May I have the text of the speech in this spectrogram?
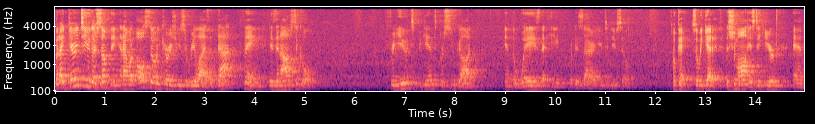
But I guarantee you there's something, and I would also encourage you to realize that that thing is an obstacle for you to begin to pursue God in the ways that He would desire you to do so. Okay, so we get it. The Shema is to hear and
